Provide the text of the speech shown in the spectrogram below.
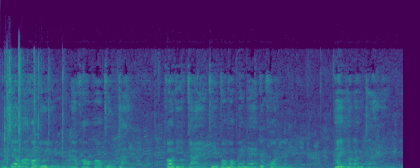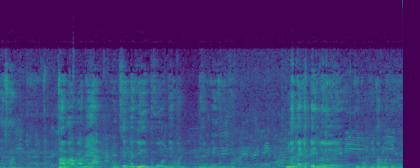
ผมเชื่อว่าเขาดูอยู่แล้วเขาก็ภูมิใจเขาดีใจที่พ่อพ่อแม่แม่ทุกคนให้กำลังใจนะครับ ถามว่าวันนี้ผมขึ้นมายืนพูดในวันในเวทีนี้มันไม่จะเป็นเลยที่ผมจะต้องมายืน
